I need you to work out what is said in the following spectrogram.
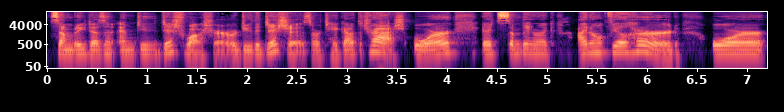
somebody doesn't empty the dishwasher or do the dishes or take out the trash or it's something like i don't feel heard or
